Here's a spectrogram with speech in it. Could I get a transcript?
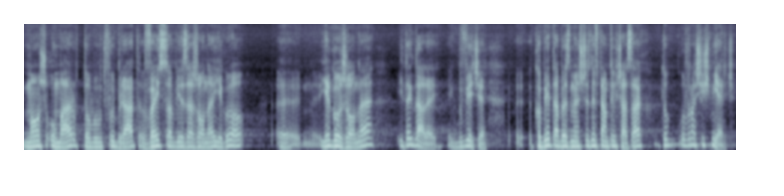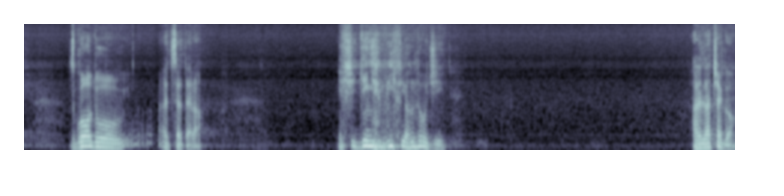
mąż umarł, to był twój brat, weź sobie za żonę jego, e, jego żonę i tak dalej. Jakby wiecie, kobieta bez mężczyzny w tamtych czasach to równa się śmierć. Z głodu, etc. Jeśli ginie milion ludzi. Ale dlaczego?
